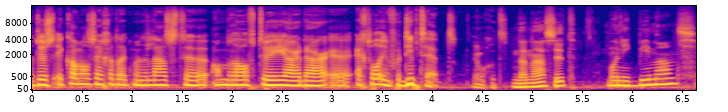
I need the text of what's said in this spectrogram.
dus ik kan wel zeggen dat ik me de laatste anderhalf, twee jaar daar echt wel in verdiept heb. Helemaal goed. Daarnaast zit Monique Biemans.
